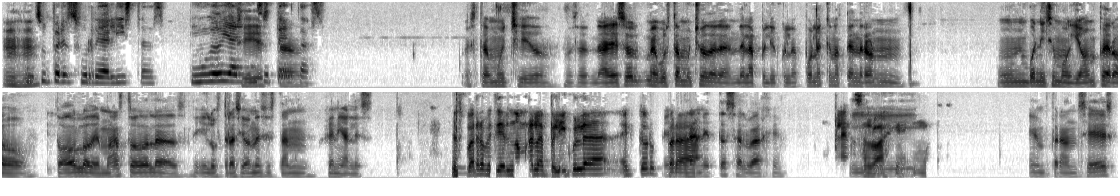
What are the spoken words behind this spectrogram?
Son súper surrealistas, muy años sí, está, muy chido. eso me gusta mucho de la, película. Pone que no tendrá un, un buenísimo guion, pero todo lo demás, todas las ilustraciones están geniales. ¿Nos puede repetir el nombre de la película, Héctor? Para... Planeta Salvaje. Planeta Salvaje. En francés,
